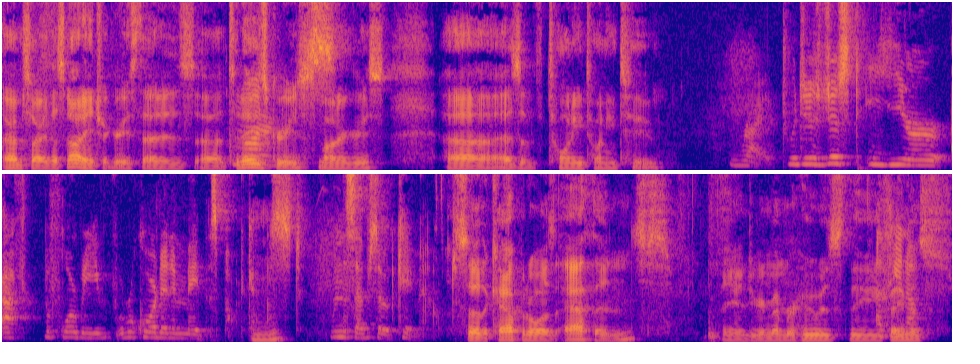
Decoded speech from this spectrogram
I'm sorry, that's not ancient Greece. That is uh, today's Modern Greece, Greece. modern Greece, uh, as of 2022. Right, which is just a year after before we recorded and made this podcast when this episode came out. So the capital is Athens. And do you remember who is the Athena. famous?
